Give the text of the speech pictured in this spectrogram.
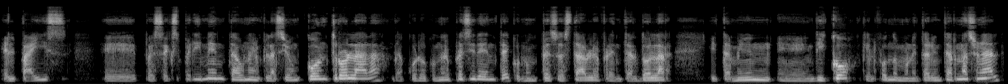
el país eh, pues experimenta una inflación controlada, de acuerdo con el presidente, con un peso estable frente al dólar y también eh, indicó que el Fondo Monetario Internacional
